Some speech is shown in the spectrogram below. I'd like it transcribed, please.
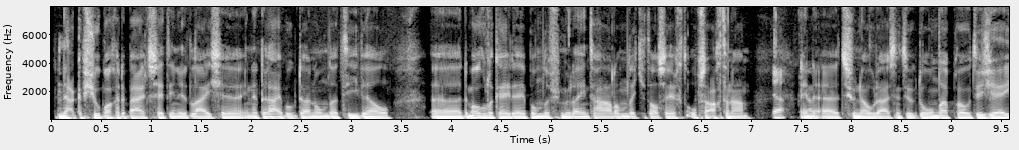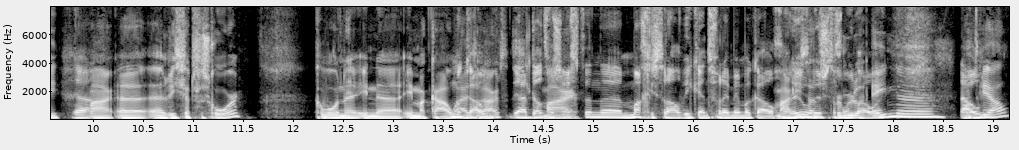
Nou, ik heb Schumacher erbij gezet in dit lijstje, in het draaiboek dan, omdat hij wel eh, de mogelijkheden heeft om de Formule 1 te halen, omdat je het al zegt, op zijn achternaam. ja. En eh, Tsunoda is natuurlijk de Honda-protégé. Ja. Maar eh, Richard Verschoor, gewonnen in, eh, in Macau, Macau. uiteraard. Ja, dat was echt een magistraal weekend voor hem in Macau. Gewoon Maar is heel dat rustig Formule opbouwen. 1 eh, materiaal?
